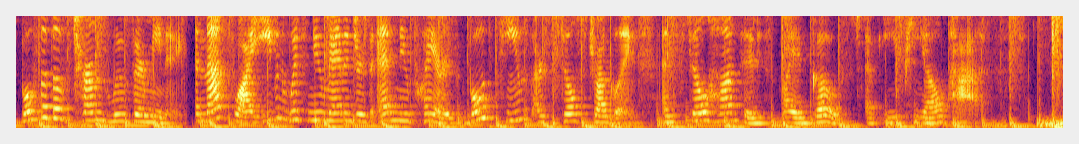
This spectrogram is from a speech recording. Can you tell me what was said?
both of those terms lose their meaning. And that's why, even with new managers and new players, both teams are still struggling and still haunted by a ghost of EPL past.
